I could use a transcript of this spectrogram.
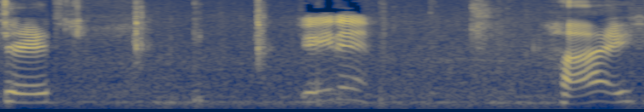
Jade. Jaden. Hi.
